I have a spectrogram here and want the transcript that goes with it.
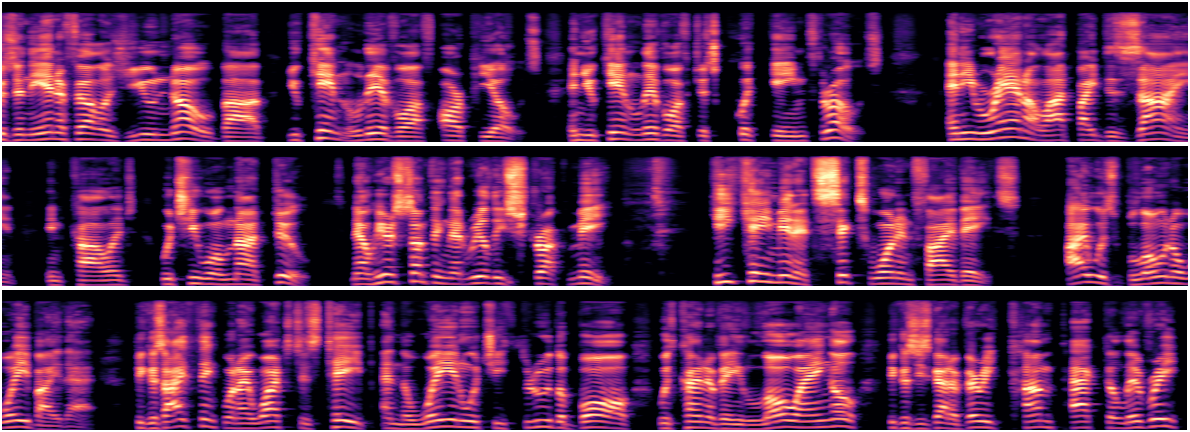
Because in the NFL, as you know, Bob, you can't live off RPOs and you can't live off just quick game throws. And he ran a lot by design in college, which he will not do. Now, here's something that really struck me. He came in at six one and 5 eighths. I was blown away by that because I think when I watched his tape and the way in which he threw the ball with kind of a low angle because he's got a very compact delivery,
